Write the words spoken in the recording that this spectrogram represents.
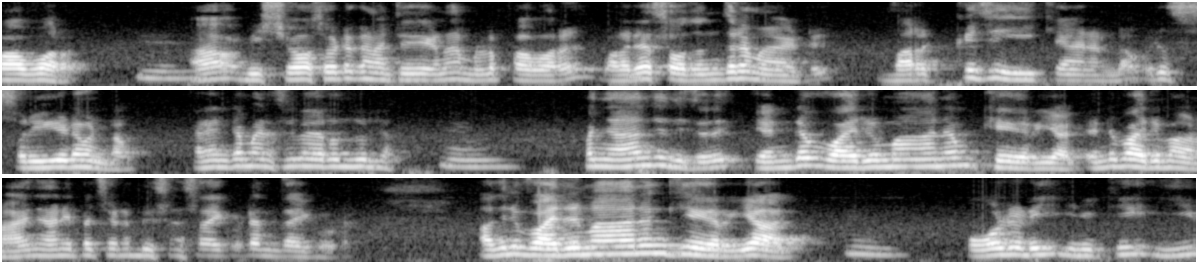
പവർ ആ വിശ്വാസമായിട്ട് കണക്ട് ചെയ്യണം നമ്മുടെ പവർ വളരെ സ്വതന്ത്രമായിട്ട് വർക്ക് ചെയ്യിക്കാനുള്ള ഒരു ഫ്രീഡം ഉണ്ടാവും. കാരണം എന്റെ മനസ്സിൽ വേറൊന്നുമില്ല. അപ്പം ഞാൻ ചിന്തിച്ചത് എന്റെ വരുമാനം കയറിയാൽ എന്റെ വരുമാനം ഞാനിപ്പോൾ ചെയ്യുന്ന ബിസിനസ് ആയിക്കോട്ടെ എന്തായിക്കോട്ടെ. അതിന് വരുമാനം കയറിയാൽ ഓൾറെഡി എനിക്ക് ഈ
